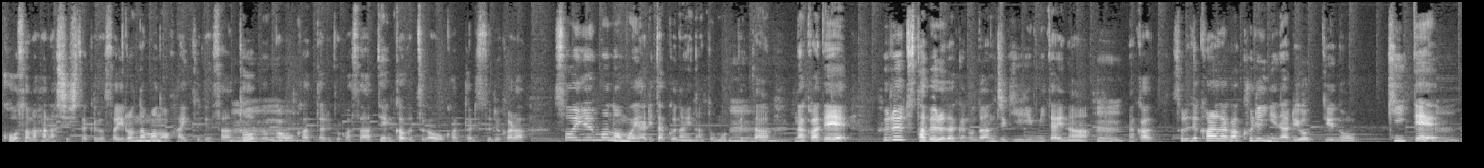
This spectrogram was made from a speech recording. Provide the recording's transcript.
酵素の話したけどさいろんなもの入っててさうん糖分が多かったりとかさ、添加物が多かったりするからそういうものもやりたくないなと思ってたうん。中で、フルーツ食べるだけの断食みたいなうん。なんかそれで体がクリーンになるよっていうのを聞いて、うん。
